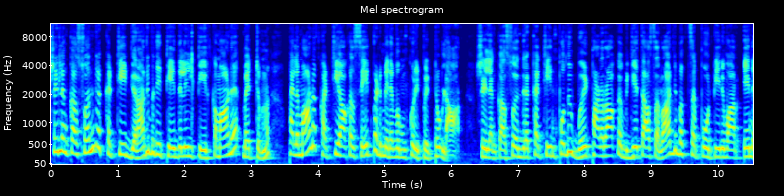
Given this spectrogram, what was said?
ஸ்ரீலங்கா சுதந்திர கட்சி ஜனாதிபதி தேர்தலில் தீர்க்கமான மற்றும் பலமான கட்சியாக செயற்படும் எனவும் குறிப்பிட்டுள்ளார். ஸ்ரீலங்கா சுதந்திர கட்சியின் பொது வேட்பாளராக விஜயதாச ராஜபக்ச போட்டியிடுவார் என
